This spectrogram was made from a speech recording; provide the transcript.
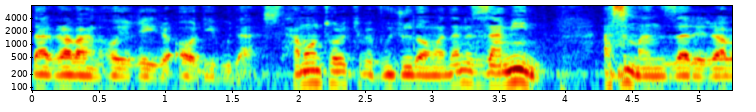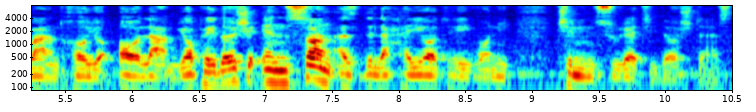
در روندهای غیر عالی بوده است. همانطور که به وجود آمدن زمین از منظر روندهای عالم یا پیدایش انسان از دل حیات حیوانی چنین صورتی داشته است.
